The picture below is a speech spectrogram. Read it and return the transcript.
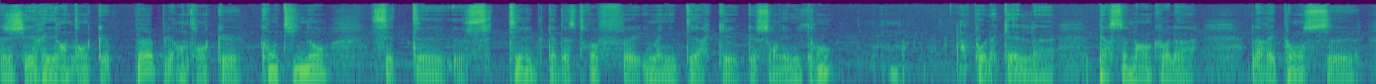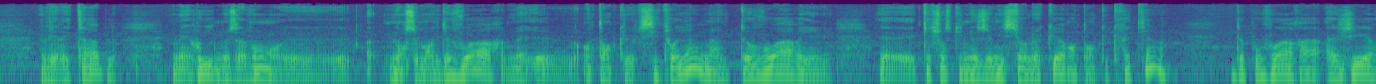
gérer en tant que peuple, en tant que continent, cette, euh, terrible catastrophe humanitaire que, sont les migrants, pour laquelle personne n'a encore la, la réponse véritable. Mais oui, nous avons euh, non seulement un devoir, mais euh, en tant que citoyen, mais un devoir et euh, quelque chose qui nous est mis sur le cœur en tant que chrétien, de pouvoir agir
